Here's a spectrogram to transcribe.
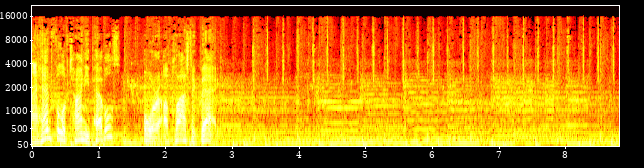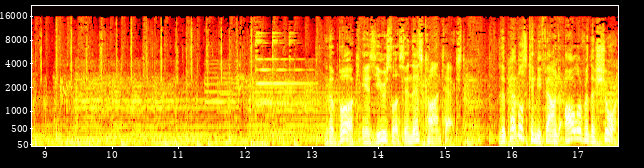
a handful of tiny pebbles, or a plastic bag? The book is useless in this context. The pebbles can be found all over the shore,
